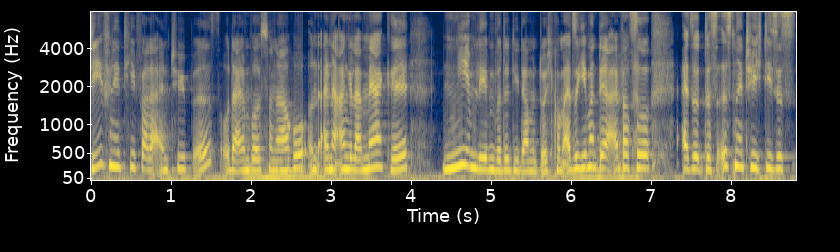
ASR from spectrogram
definitiv, weil er ein Typ ist oder ein Bolsonaro und eine Angela Merkel nie im Leben würde die damit durchkommen. Also jemand, der einfach so, also das ist natürlich dieses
